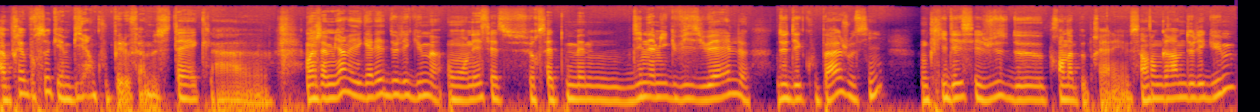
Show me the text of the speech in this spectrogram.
Après, pour ceux qui aiment bien couper le fameux steak, là, euh, moi j'aime bien les galettes de légumes, où on est sur cette même dynamique visuelle de découpage aussi. Donc l'idée c'est juste de prendre à peu près allez, 500 grammes de légumes,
